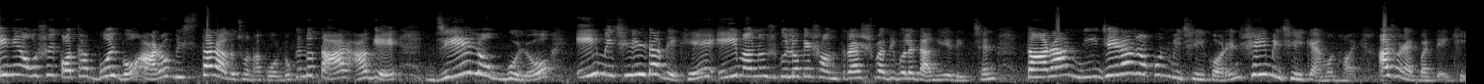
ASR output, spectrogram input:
এই নিয়ে অবশ্যই কথা বলব আরও বিস্তার আলোচনা করব। কিন্তু তার আগে যে লোকগুলো এই মিছিলটা দেখে এই মানুষগুলোকে সন্ত্রাসবাদী বলে দাগিয়ে দিচ্ছেন, তারা নিজেরা যখন মিছিল করেন, সেই মিছিল কেমন হয়? আসুন একবার দেখি।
